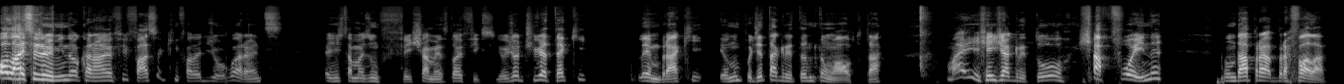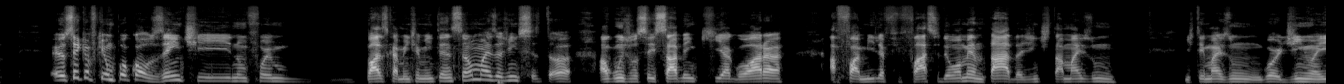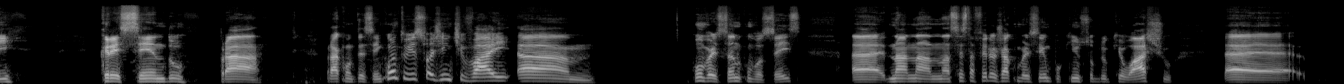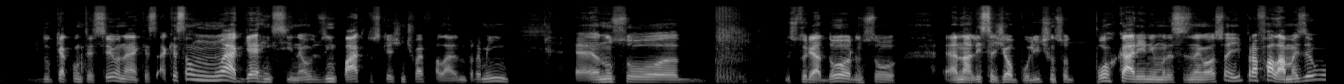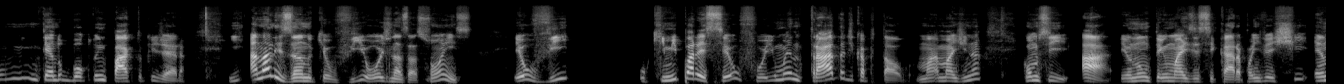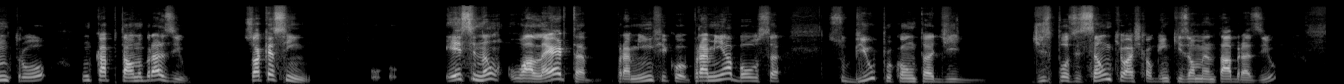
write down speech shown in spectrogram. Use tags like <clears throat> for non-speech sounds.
Olá e seja bem-vindo ao canal F Fácil, quem fala é Diogo Arantes. A gente está mais um fechamento do iFix. E hoje eu tive até que lembrar que eu não podia estar tá gritando tão alto, tá? Mas a gente já gritou, <laughs> já foi, né? Não dá para falar. Eu sei que eu fiquei um pouco ausente e não foi basicamente a minha intenção, mas a gente, alguns de vocês sabem que agora a família Fifácil deu uma aumentada. A gente está mais um, a gente tem mais um gordinho aí crescendo para para acontecer. Enquanto isso, a gente vai uh, conversando com vocês. Uh, na, na, na sexta-feira eu já conversei um pouquinho sobre o que eu acho uh, do que aconteceu, né? A questão não é a guerra em si, né? Os impactos que a gente vai falar. Para mim, eh, eu não sou historiador, não sou analista geopolítico, não sou porcaria nenhuma desses negócios aí para falar, mas eu entendo um pouco do impacto que gera. E analisando o que eu vi hoje nas ações, eu vi o que me pareceu foi uma entrada de capital. Imagina como se, ah, eu não tenho mais esse cara para investir, entrou um capital no Brasil. Só que assim, esse não, o alerta para mim ficou, para mim a bolsa subiu por conta de disposição que eu acho que alguém quis aumentar Brasil.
